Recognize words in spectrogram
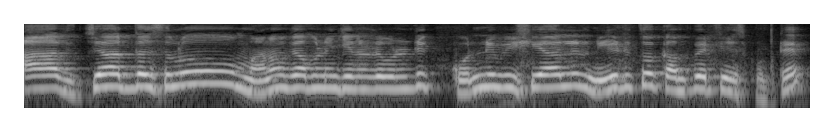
ఆ విద్యార్థశలో మనం గమనించినటువంటి కొన్ని విషయాలు నేటితో కంపేర్ చేసుకుంటే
